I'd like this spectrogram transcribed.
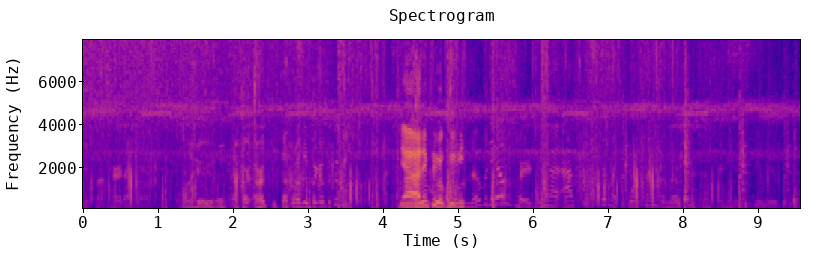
just not heard, I guess. I hear you. I heard, I heard you. That's why I didn't pick up the cookie. Yeah, I didn't pick up Well, nobody else heard me. I asked, I said like four times the motion sensor needed to be moved if you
